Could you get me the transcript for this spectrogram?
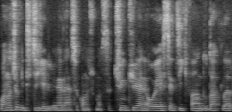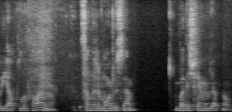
Bana çok itici geliyor nedense konuşması. Çünkü yani o estetik falan dudakları yapılı falan ya. Sanırım o yüzden. Body shaming yapmam.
